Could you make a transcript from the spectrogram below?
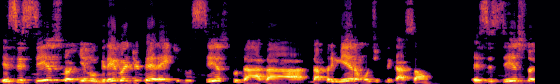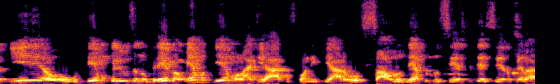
Esse sexto aqui no grego é diferente do sexto da, da, da primeira multiplicação. Esse sexto aqui, o, o, termo que ele usa no grego é o mesmo termo lá de Atos, quando enfiaram o Saulo dentro do cesto e desceram pela,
